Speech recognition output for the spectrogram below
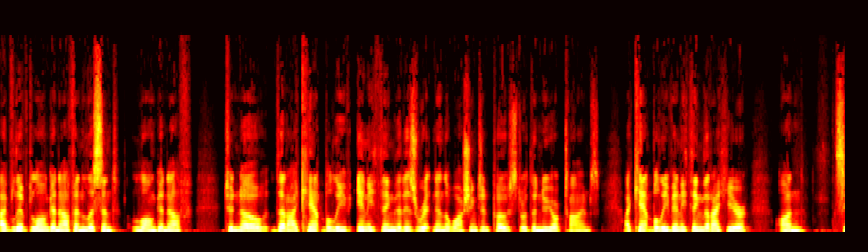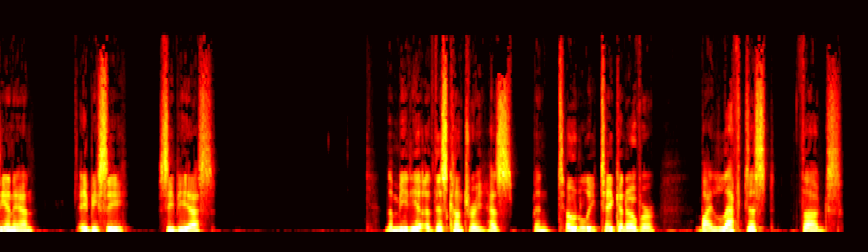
I've lived long enough and listened long enough to know that I can't believe anything that is written in the Washington Post or the New York Times. I can't believe anything that I hear on CNN, ABC, CBS. The media of this country has been totally taken over by leftist thugs,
